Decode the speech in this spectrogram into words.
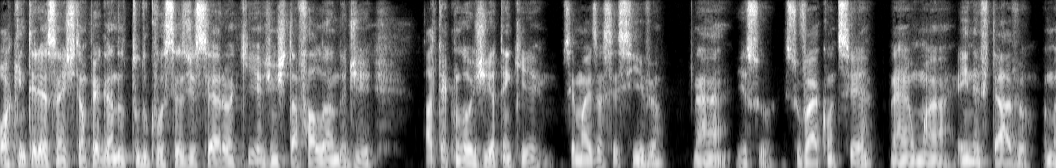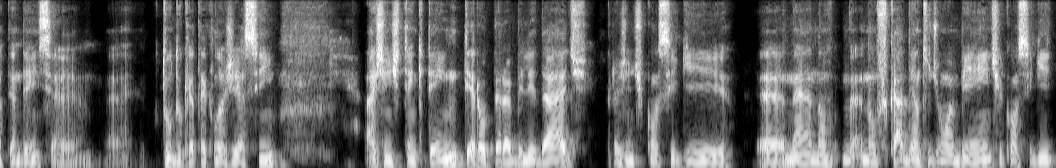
oh, que interessante. Então, pegando tudo que vocês disseram aqui, a gente está falando de a tecnologia tem que ser mais acessível, né? Isso, isso vai acontecer, né? Uma, é inevitável, é uma tendência, é, é, tudo que a tecnologia é assim. A gente tem que ter interoperabilidade para a gente conseguir é, né, não, não ficar dentro de um ambiente conseguir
